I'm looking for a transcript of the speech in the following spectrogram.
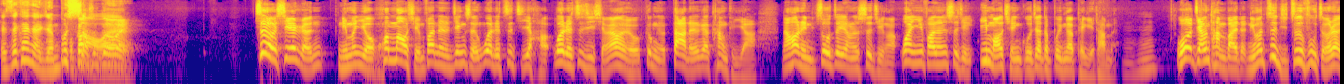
也是看起来人不少，欸。告诉各位。这些人，你们有换冒险犯人的精神，为了自己好，为了自己想要有更有大的一个抗体啊，然后呢，你做这样的事情啊，万一发生事情，一毛钱国家都不应该赔给他们。嗯，我讲坦白的，你们自己自负责任。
